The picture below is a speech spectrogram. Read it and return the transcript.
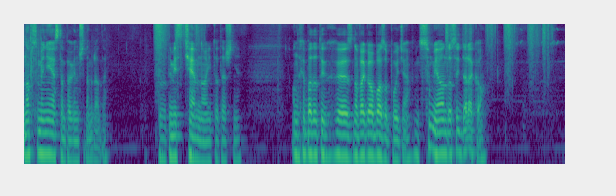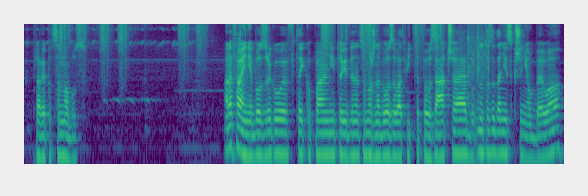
No w sumie nie jestem pewien, czy dam radę. Poza tym jest ciemno i to też nie. On chyba do tych e, z nowego obozu pójdzie, więc w sumie on dosyć daleko. Prawie pod sam obóz. Ale fajnie, bo z reguły w tej kopalni to jedyne co można było załatwić to pełzacze, bo, no to zadanie skrzynią było.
